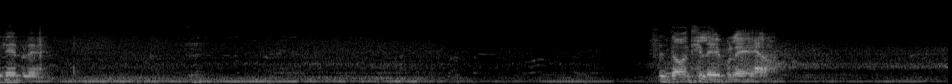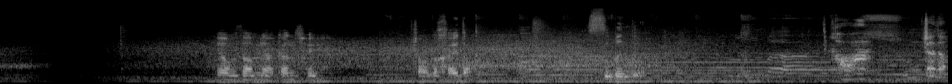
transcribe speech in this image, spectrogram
你累不累？你到底累不累呀？要不咱们俩干脆找个海岛私奔得了？好啊，真的。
